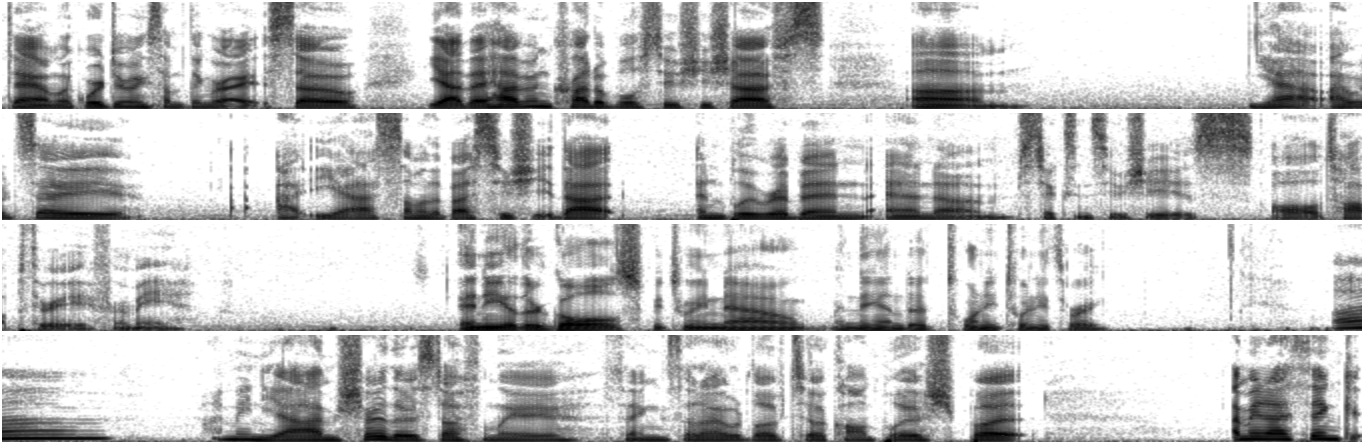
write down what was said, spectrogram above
damn, like we're doing something right. So yeah, they have incredible sushi chefs. Um, yeah, I would say, uh, yeah, some of the best sushi. That and Blue Ribbon and um, Sticks and Sushi is all top three for me. Any other goals between now and the end of 2023? Um, I mean, yeah, I'm sure there's definitely things that I would love to accomplish, but I mean, I think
